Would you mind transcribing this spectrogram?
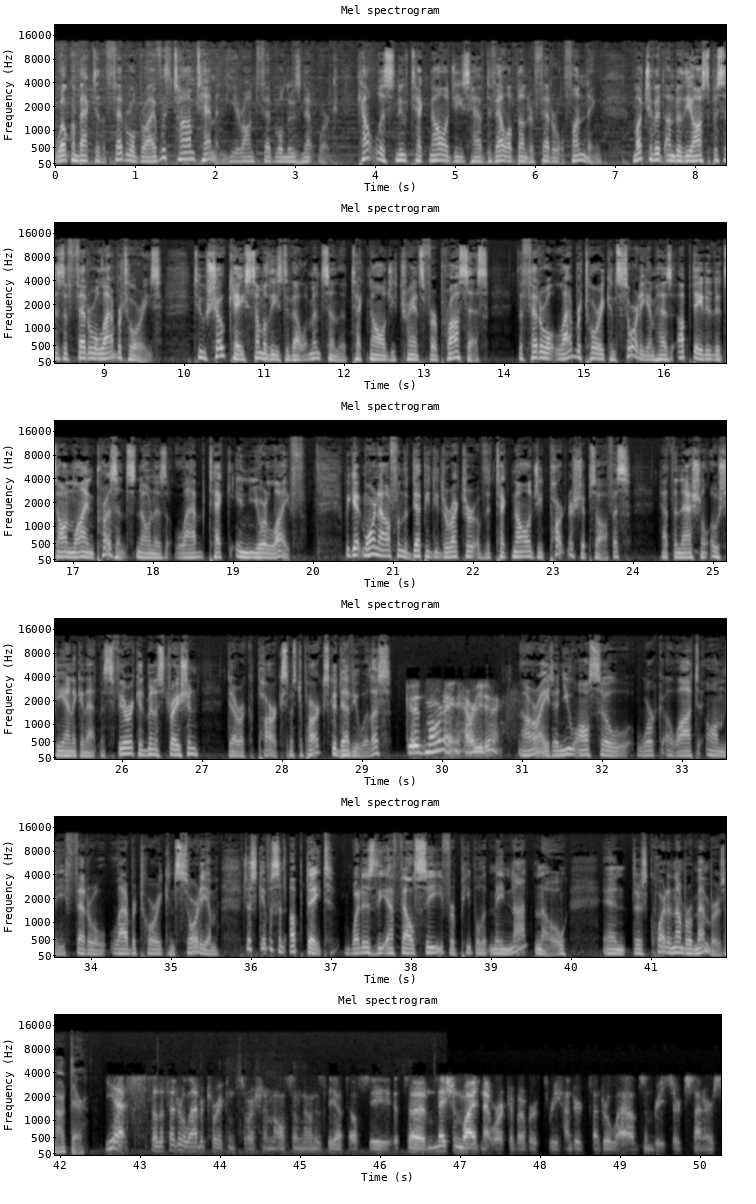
Welcome back to the Federal Drive with Tom Temin here on Federal News Network. Countless new technologies have developed under federal funding, much of it under the auspices of federal laboratories. To showcase some of these developments and the technology transfer process, the Federal Laboratory Consortium has updated its online presence known as Lab Tech in Your Life. We get more now from the Deputy Director of the Technology Partnerships Office at the National Oceanic and Atmospheric Administration, Derek Parks. Mr. Parks, good to have you with us. Good morning. How are you doing? All right. And you also work a lot on the Federal Laboratory Consortium. Just give us an update. What is the FLC for people that may not know? And there's quite a number of members, aren't there? Yes. So the Federal Laboratory Consortium, also known as the FLC, it's a nationwide network of over 300 federal labs and research centers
